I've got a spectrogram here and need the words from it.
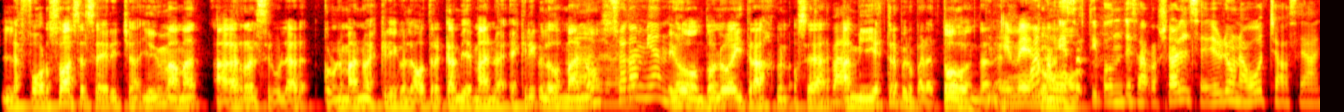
La forzó a hacerse derecha y hoy mi mamá agarra el celular con una mano, escribe con la otra, cambia de mano, escribe con las dos manos. Yo también. Es odontóloga y trabaja con, o sea, Zarpado. ambidiestra, pero para todo, ¿entendés? Bueno, Como- eso es tipo un desarrollar el cerebro una bocha, o sea,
